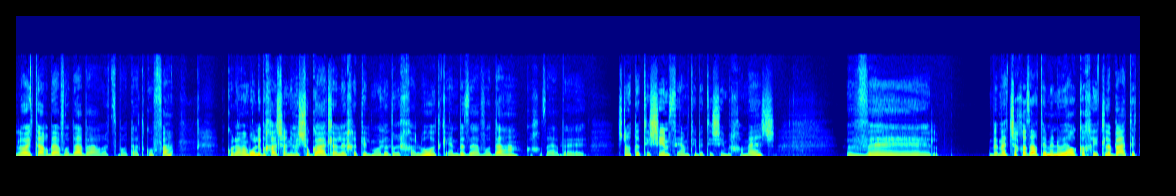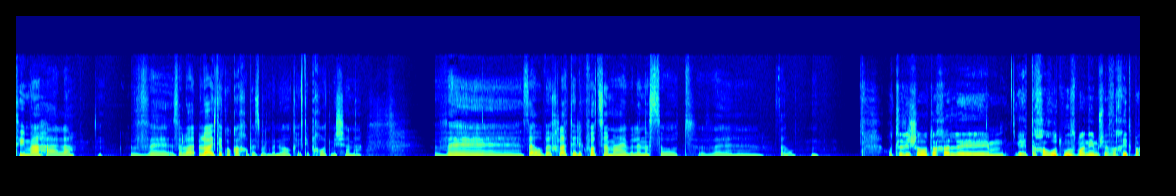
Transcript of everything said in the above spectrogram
לא הייתה הרבה עבודה בארץ באותה תקופה. כולם אמרו לי בכלל שאני משוגעת ללכת ללמוד אדריכלות, כי אין בזה עבודה, ככה זה היה בשנות ה-90, סיימתי ב-95. ובאמת כשחזרתי מניו יורק, ככה התלבטתי מה הלאה. וזה לא, לא הייתי כל כך הרבה זמן בניו יורק, הייתי פחות משנה. וזהו, והחלטתי לקפוץ למים ולנסות, וזהו. רוצה לשאול אותך על uh, תחרות מוזמנים שזכית בה,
